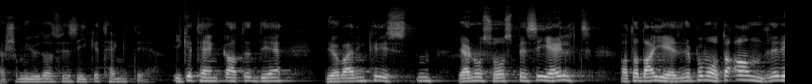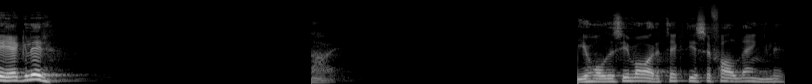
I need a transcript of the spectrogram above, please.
Det er som Judas hvis ikke tenk det. Ikke tenk at det, det å være en kristen det er noe så spesielt at da gjelder det på en måte andre regler. Nei. De holdes i varetekt, disse falne engler.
